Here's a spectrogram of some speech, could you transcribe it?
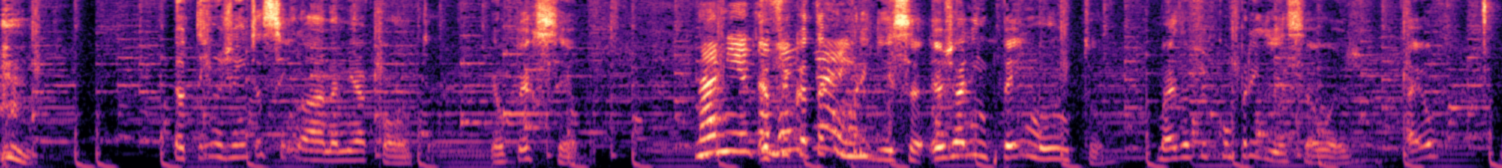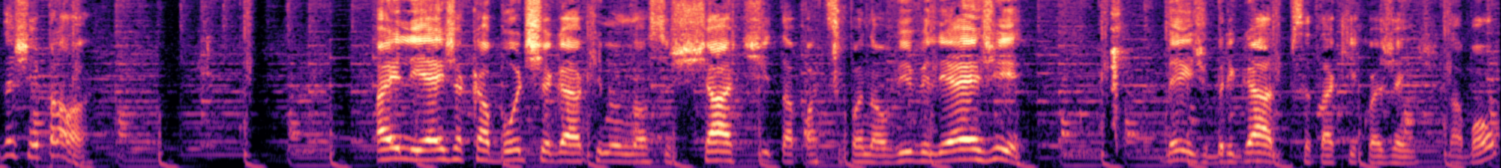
Eu tenho gente assim lá na minha conta. Eu percebo. Na minha Eu também fico até com preguiça. Eu já limpei muito, mas eu fico com preguiça hoje. Aí eu deixei pra lá. A Eliege acabou de chegar aqui no nosso chat, tá participando ao vivo. Eliege, beijo, obrigado por você estar aqui com a gente, tá bom?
